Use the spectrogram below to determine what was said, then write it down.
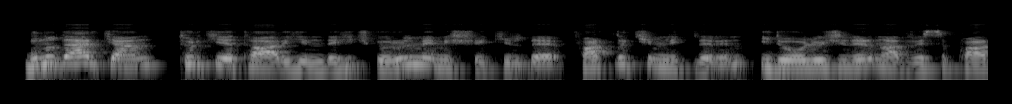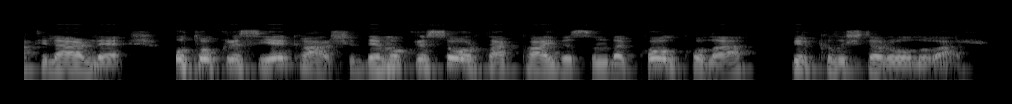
Bunu derken Türkiye tarihinde hiç görülmemiş şekilde farklı kimliklerin, ideolojilerin adresi partilerle otokrasiye karşı demokrasi ortak paydasında kol kola bir Kılıçdaroğlu var.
